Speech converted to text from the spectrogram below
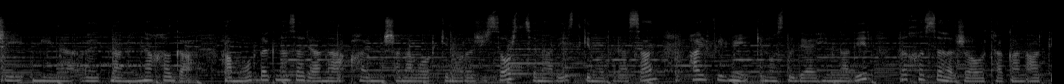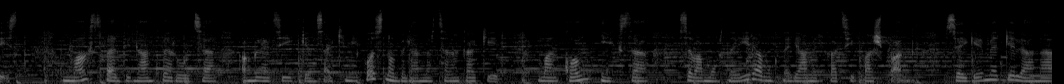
Շի Մինը, նախագահ, Համո Բեկնազարյանը, հայ նշանավոր կինոռեժիսոր, սցենարիստ, կինոդերասան, հայ ֆիլմի կինոստուդիայի հիմնադիր, ՀԽՍՀ ժողովրդական արտիստ, Մաքս Ֆերդինանդ Պերուցը, անգլիացի կենսաքիմիկոս Նոբելյան մրցանակակիր, Մալկոմ Իքսը, Սևամորտների իրավունքների ամերիկացի պաշտպան, Սերգեյ Մերգելյանը,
